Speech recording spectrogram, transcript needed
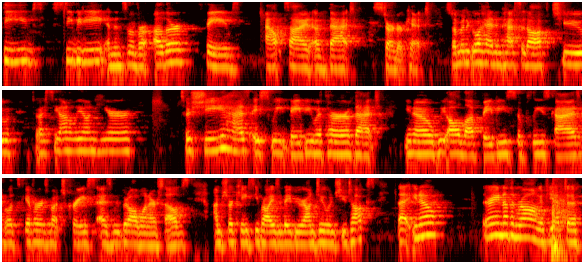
thieves, CBD, and then some of our other faves outside of that starter kit. So I'm going to go ahead and pass it off to, do I see Annalie on here? So she has a sweet baby with her that, you know, we all love babies. So please, guys, let's give her as much grace as we would all want ourselves. I'm sure Casey probably has a baby around too when she talks that, you know, there ain't nothing wrong if you have to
